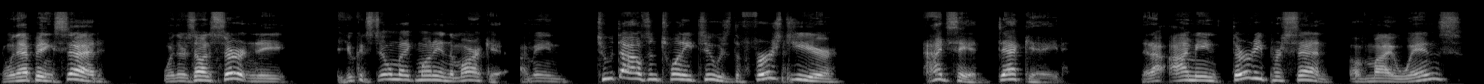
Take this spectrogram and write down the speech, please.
and with that being said, when there's uncertainty, you can still make money in the market. I mean, 2022 is the first year, I'd say a decade, that I, I mean, 30% of my wins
